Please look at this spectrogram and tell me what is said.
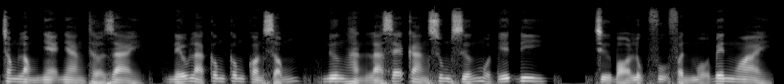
trong lòng nhẹ nhàng thở dài, nếu là công công còn sống, nương hẳn là sẽ càng sung sướng một ít đi. Trừ bỏ lục phụ phần mộ bên ngoài,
